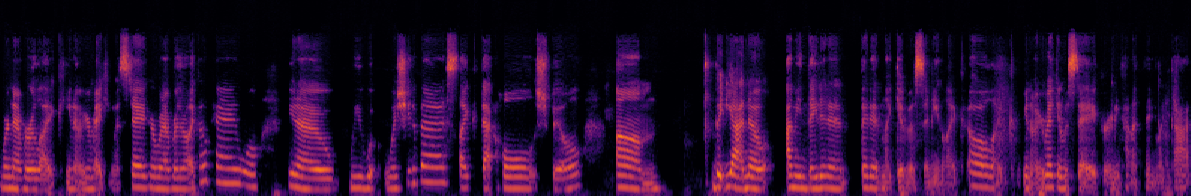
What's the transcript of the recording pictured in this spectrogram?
were never like you know you're making a mistake or whatever they're like okay well you know we w- wish you the best like that whole spiel um but yeah no i mean they didn't they didn't like give us any like oh like you know you're making a mistake or any kind of thing like that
